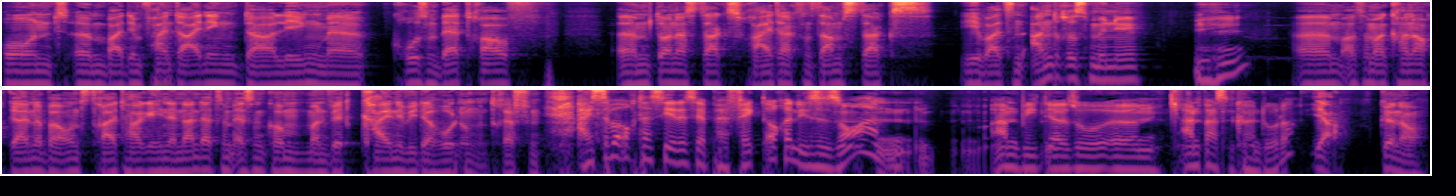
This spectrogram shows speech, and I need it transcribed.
Und ähm, bei dem Fine Dining, da legen wir großen Wert drauf. Ähm, donnerstags, freitags und samstags jeweils ein anderes Menü. Ähm, also man kann auch gerne bei uns drei Tage hintereinander zum Essen kommen. Man wird keine Wiederholungen treffen. Heißt aber auch, dass ihr das ja perfekt auch an die Saison an, anbieten, also ähm, anpassen könnt, oder? Ja, genau.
